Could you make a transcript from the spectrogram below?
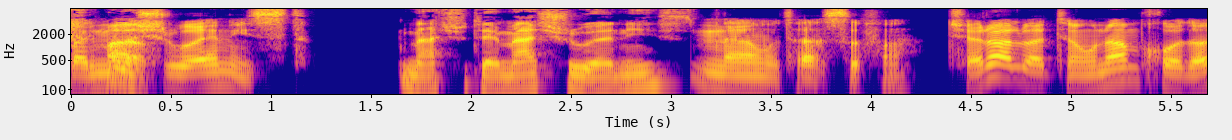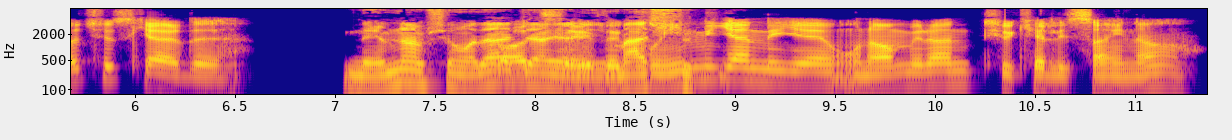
ولی مشروعه نیست. مشروطه مشروعه نیست؟ نه متاسفم. چرا؟ البته اونم خدا چیز کرده. نمی‌دونم شما در جریانی مشروط... میگن دیگه. اونا میرن تو کلیسا اینا.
